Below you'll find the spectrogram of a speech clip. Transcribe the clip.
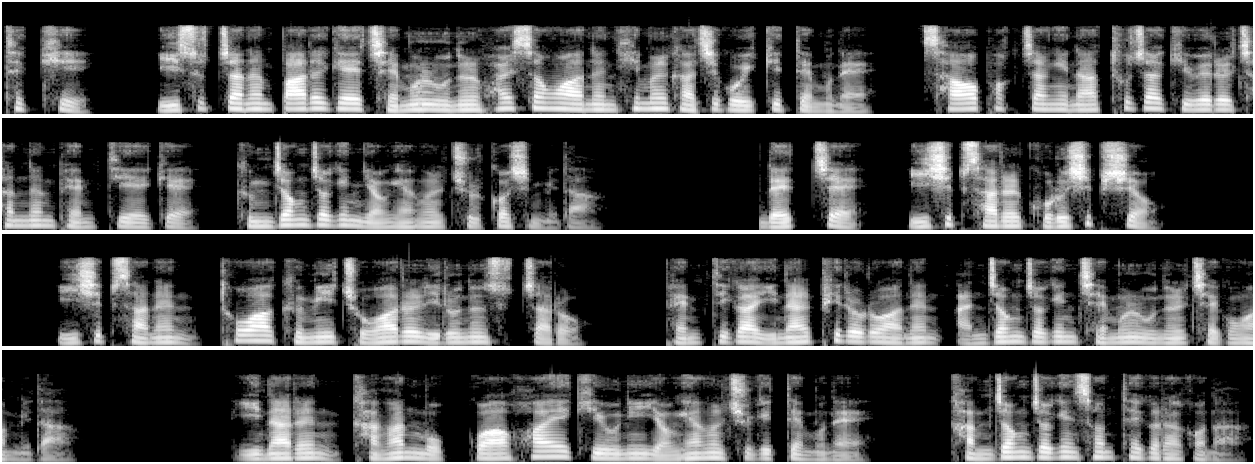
특히 이 숫자는 빠르게 재물운을 활성화하는 힘을 가지고 있기 때문에 사업 확장이나 투자 기회를 찾는 뱀띠에게 긍정적인 영향을 줄 것입니다. 넷째, 24를 고르십시오. 24는 토와 금이 조화를 이루는 숫자로 뱀띠가 이날 필요로 하는 안정적인 재물 운을 제공합니다. 이날은 강한 목과 화의 기운이 영향을 주기 때문에 감정적인 선택을 하거나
